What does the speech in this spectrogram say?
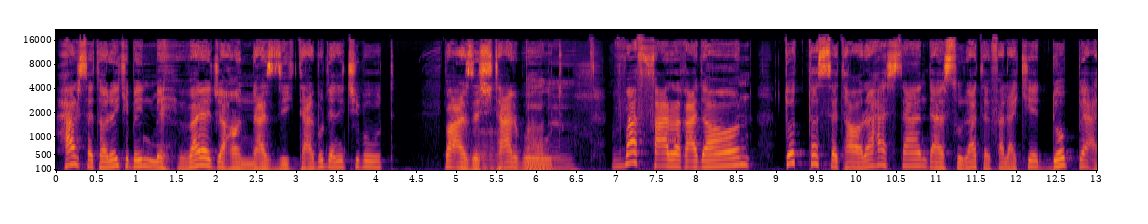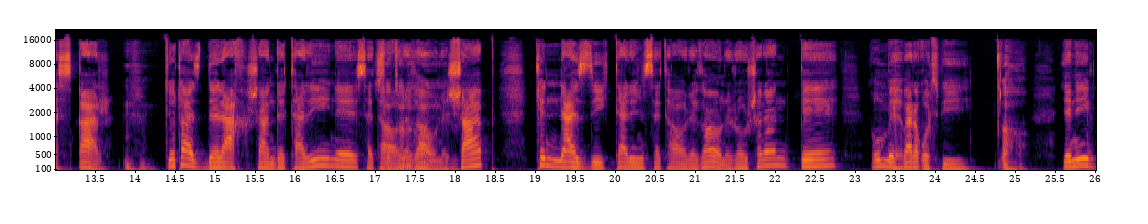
هر ستاره که به این محور جهان نزدیکتر بود یعنی چی بود؟ با ارزشتر بود بله. و فرقدان دو تا ستاره هستند در صورت فلکی دب اسقر. دو تا از درخشنده ترین ستارگان شب که نزدیکترین ستارگان روشنن به اون محور قطبی. آها. یعنی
